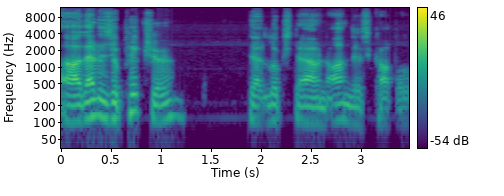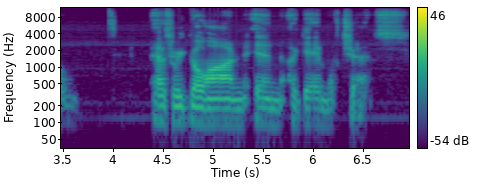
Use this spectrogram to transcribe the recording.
Uh, that is a picture that looks down on this couple as we go on in a game of chess.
